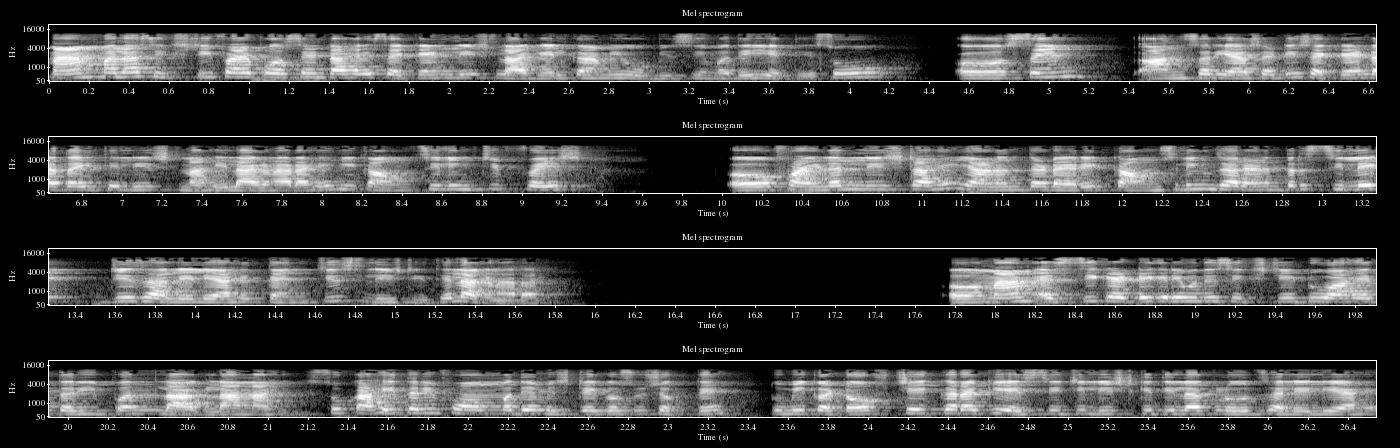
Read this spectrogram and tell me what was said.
मॅम मला सिक्स्टी फाय पर्सेंट आहे सेकंड लिस्ट लागेल का? मी ओबीसीमध्ये येते. सो सेम आन्सर यासाठी सेकंड आता इथे लिस्ट नाही लागणार आहे. ही काउन्सिलिंगची फेस फायनल लिस्ट आहे. यानंतर डायरेक्ट काउन्सिलिंग झाल्यानंतर सिलेक्ट जे झालेले आहेत त्यांचीच लिस्ट इथे लागणार आहे. मॅम एस सी कॅटेगरीमध्ये सिक्स्टी टू आहे तरी पण लागला नाही. सो काहीतरी फॉर्ममध्ये मिस्टेक असू शकते. तुम्ही कट ऑफ चेक करा की एस सीची लिस्ट कितीला क्लोज झालेली आहे.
